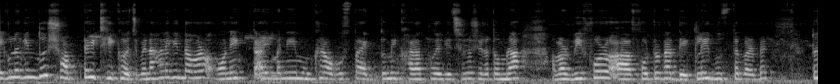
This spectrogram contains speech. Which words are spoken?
এগুলো কিন্তু সবটাই ঠিক হয়ে যাবে। নাহলে কিন্তু আমার অনেকটাই মানে মুখের অবস্থা একদমই খারাপ হয়ে গেছিল, সেটা তোমরা আমার বিফোর ফটোটা দেখলেই বুঝতে পারবে। তো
